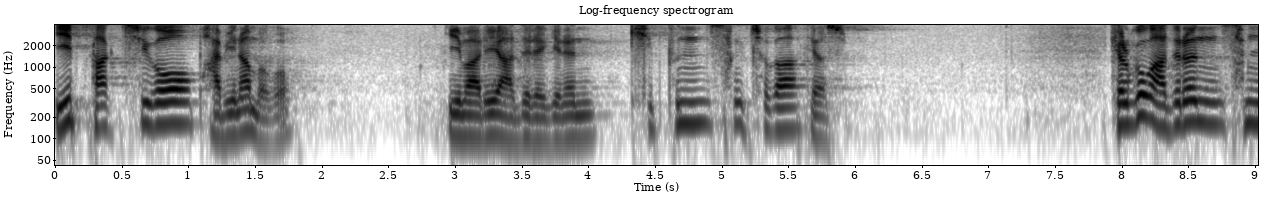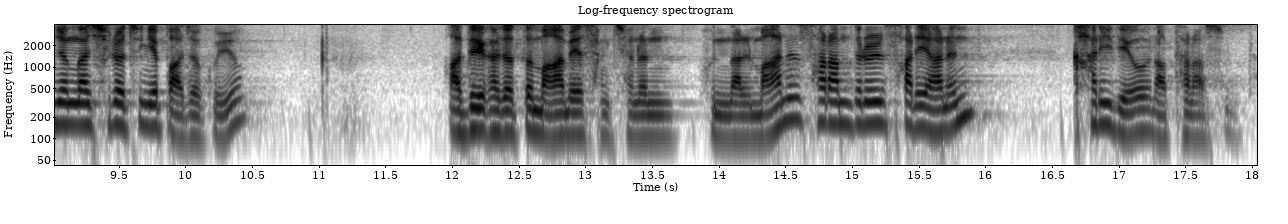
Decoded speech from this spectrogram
입 닥치고 밥이나 먹어. 이 말이 아들에게는 깊은 상처가 되었습니다. 결국 아들은 3년간 실어증에 빠졌고요. 아들이 가졌던 마음의 상처는 훗날 많은 사람들을 살해하는 칼이 되어 나타났습니다.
